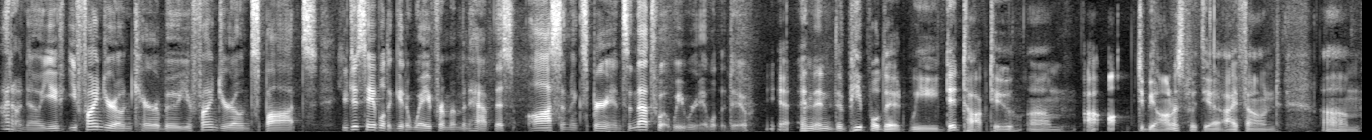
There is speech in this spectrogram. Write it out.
I don't know. You you find your own caribou, you find your own spots. You're just able to get away from them and have this awesome experience, and that's what we were able to do. Yeah, and, and the people that we did talk to, um, uh, to be honest with you, I found um,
